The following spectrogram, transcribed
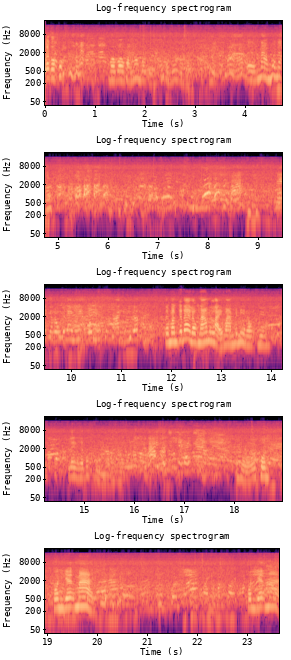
แล้วก็ของบอบอของน้องบอเป็นไอ้ของเรื่องเป็นไรเออน้ำเท่านั้นเอาแม่จะลงไปได้ไหมเนี่ยลงทางนี้แล้วแต่มันก็ได้หรอกน้ำมันไหลมาไม่นี่หรอกเล่นก็ต้องขุ่นได้ได้ได้แน่เลยอะโอ้โหคนคนเยอะมาก คนเยอะมาก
